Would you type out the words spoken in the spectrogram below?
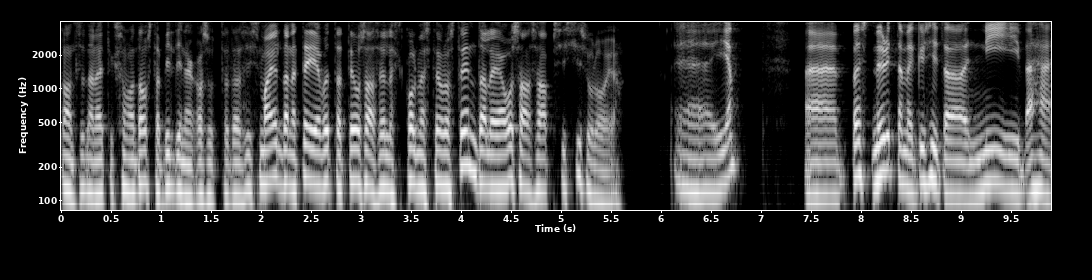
tahan seda näiteks oma taustapildina kasutada, siis ma eeldan, et teie võtate osa sellest kolmest eurost endale ja osa saab siis sisulooja. jah, põhimõtteliselt me üritame küsida nii vähe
